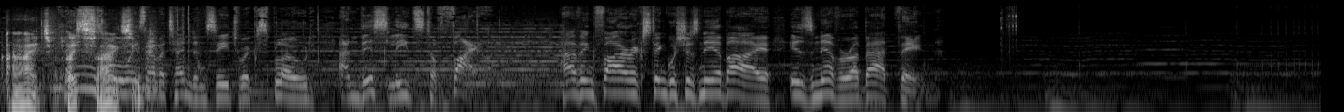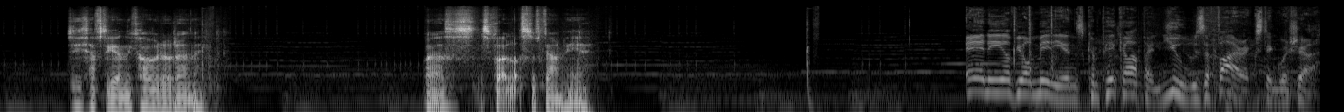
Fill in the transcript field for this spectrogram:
Alright, place Things fire always extinguisher. have a tendency to explode, and this leads to fire. Having fire extinguishers nearby is never a bad thing. These have to go in the corridor, don't they? Well, there's, there's quite a lot of stuff down here. Any of your minions can pick up and use a fire extinguisher.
